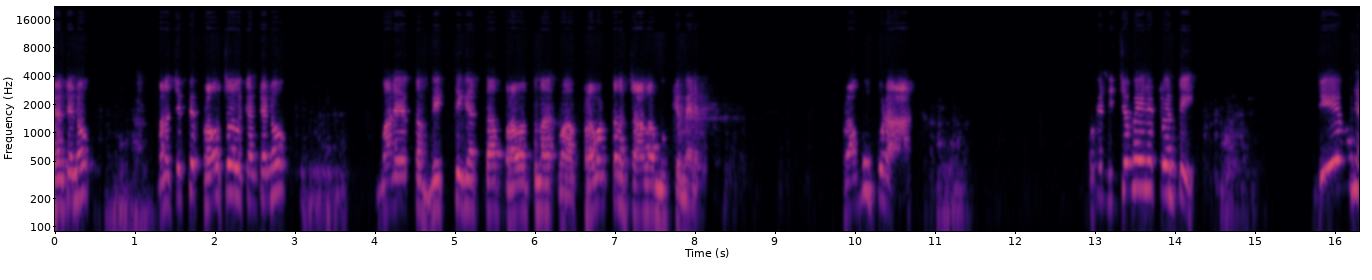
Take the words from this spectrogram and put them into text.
కంటేనో మనం చెప్పే ప్రవచనాల కంటేనో మన యొక్క వ్యక్తిగత ప్రవర్తన ప్రవర్తన చాలా ముఖ్యమైనది. ప్రభు కూడా ఒక నిజమైనటువంటి దేవుని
